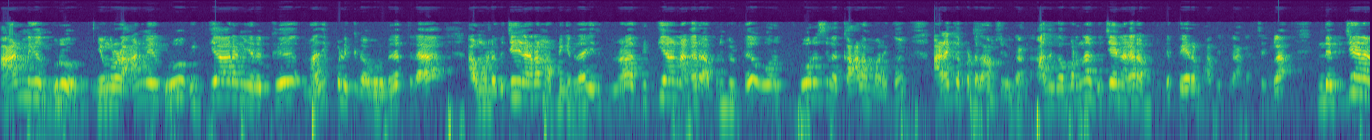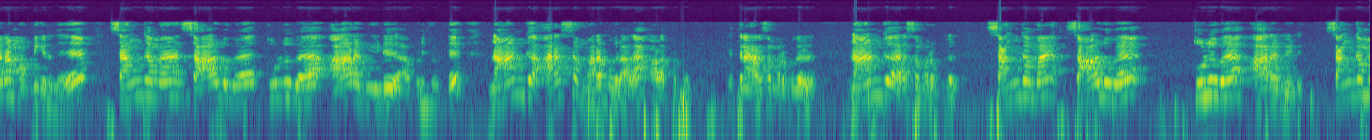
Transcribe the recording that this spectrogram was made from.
ஆன்மீக குரு இவங்களோட ஆன்மீக குரு வித்யாரண்யருக்கு மதிப்பளிக்கிற ஒரு விதத்துல அவங்களோட விஜயநகரம் அப்படிங்கிறத இதுக்கு முன்னால வித்யாநகர் அப்படின்னு சொல்லிட்டு ஒரு ஒரு சில காலம் வரைக்கும் அழைக்கப்பட்டதாகவும் சொல்லியிருக்காங்க. அதுக்கப்புறம் தான் விஜயநகர் அப்படின்னு பேரை மாத்திருக்காங்க. சரிங்களா? இந்த விஜயநகரம் அப்படிங்கிறது சங்கம சாலுவ துளுவ ஆரவீடு அப்படின்னு சொல்லிட்டு நான்கு அரச மரபுகளால ஆளப்பட்டது. எத்தனை அரச மரபுகள்? நான்கு அரச மரபுகள். சங்கம சாலுவ துளுவ ஆரவீடு. சங்கம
